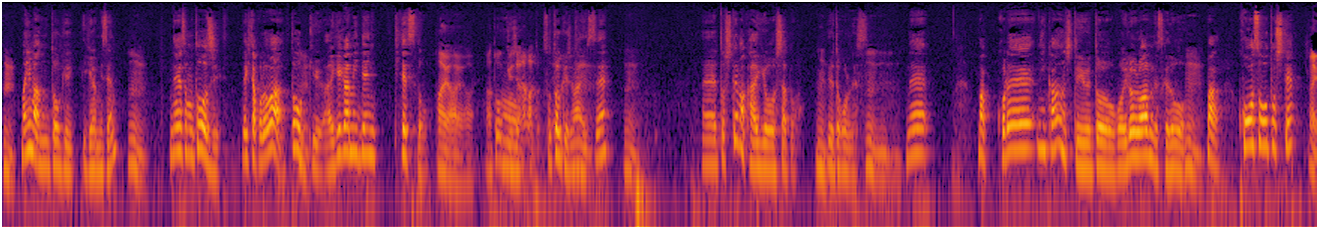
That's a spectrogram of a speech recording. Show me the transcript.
うん。まあ、今の東急池上線。うん。でその当時できた頃は東急、あ池上電気鉄道。はいはいはい。あ東急じゃなかった。ねそう東急じゃないですね、うん。えーとしてまあ開業をしたというところです、うんうんで、まあ、これに関して言うとこういろいろあるんですけど、うん。まあ、構想としては、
